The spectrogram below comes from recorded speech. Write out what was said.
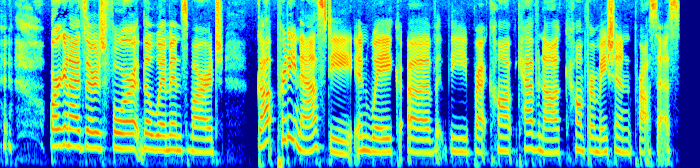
Organizers for the Women's March got pretty nasty in wake of the Brett Kavanaugh confirmation process.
